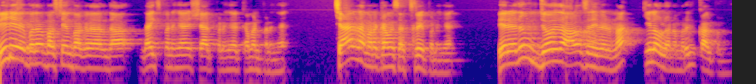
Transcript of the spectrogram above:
வீடியோ இப்போதான் ஃபர்ஸ்ட் டைம் பார்க்கறதா இருந்தா லைக்ஸ் பண்ணுங்க ஷேர் பண்ணுங்க கமெண்ட் பண்ணுங்க. சேனலை மறக்காம சப்ஸ்கிரைப் பண்ணுங்க. வேற எதுவும் ஜோதிட ஆலோசனை வேணும்னா கீழே உள்ள நம்பருக்கு கால் பண்ணுங்க.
